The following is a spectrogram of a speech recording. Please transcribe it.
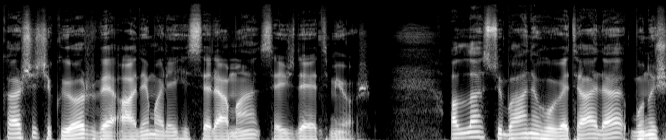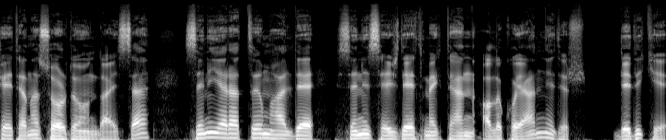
karşı çıkıyor ve Adem aleyhisselama secde etmiyor. Allah Sübhanehu ve Teala bunu şeytana sorduğunda ise seni yarattığım halde seni secde etmekten alıkoyan nedir? Dedi ki,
